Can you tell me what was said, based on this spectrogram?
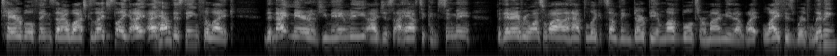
terrible things that I watch because I just like I, I have this thing for like the nightmare of humanity. I just I have to consume it. But then every once in a while I have to look at something derpy and lovable to remind me that life is worth living.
